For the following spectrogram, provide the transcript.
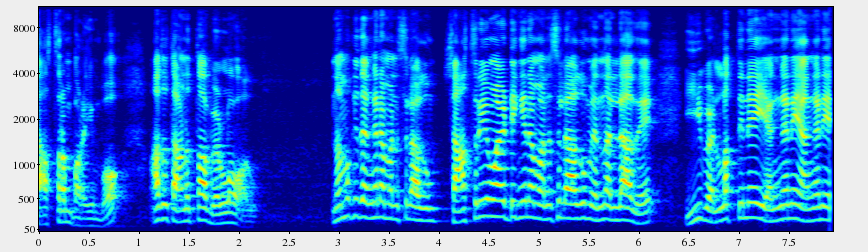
ശാസ്ത്രം പറയുമ്പോൾ അത് തണുത്ത വെള്ളമാകും. നമുക്കിതെങ്ങനെ മനസ്സിലാകും? ശാസ്ത്രീയമായിട്ട് ഇങ്ങനെ മനസ്സിലാകും എന്നല്ലാതെ ഈ വെള്ളത്തിനെ എങ്ങനെ അങ്ങനെ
